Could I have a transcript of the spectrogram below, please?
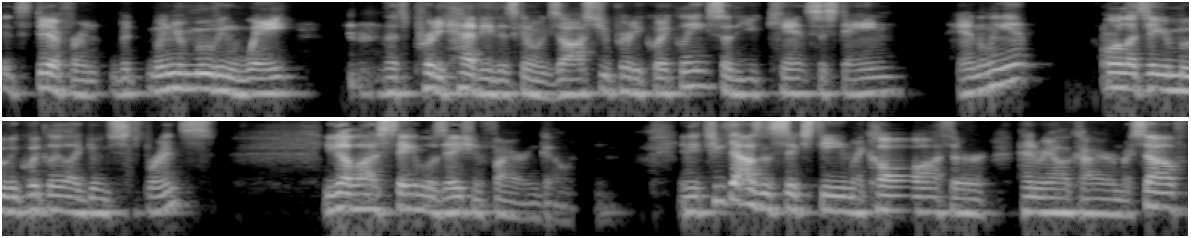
it's different, but when you're moving weight that's pretty heavy that's going to exhaust you pretty quickly so that you can't sustain handling it. Or let's say you're moving quickly, like doing sprints, you got a lot of stabilization firing going. And in 2016, my co author, Henry Alkire, and myself,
